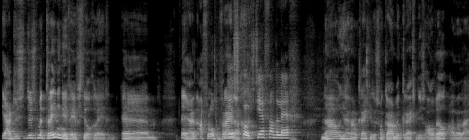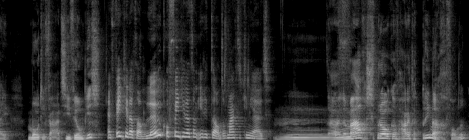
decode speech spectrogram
ja, dus, dus mijn training heeft even stilgelegen. Ehm nou ja, en afgelopen vrijdag... Dus coach Jeff van der Leg. Nou ja, dan krijg je dus van Garmin krijg je dus al wel allerlei motivatiefilmpjes. En vind je dat dan leuk of vind je dat dan irritant? Of maakt het je niet uit? Mm, nou, normaal gesproken had ik dat prima gevonden.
